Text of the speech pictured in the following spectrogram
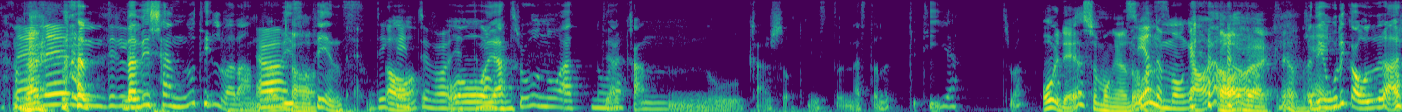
Nej, nej, men det, Men vi känner nog till varandra, Ja. vi som Ja. finns. Det kan inte vara Och jag tror nog att Några. jag kan nog kanske åtminstone nästan upp till tio. Tror jag. Oj, det är så många ändå. Det är ändå många. Ja, ja. Ja, verkligen. Det är olika åldrar.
